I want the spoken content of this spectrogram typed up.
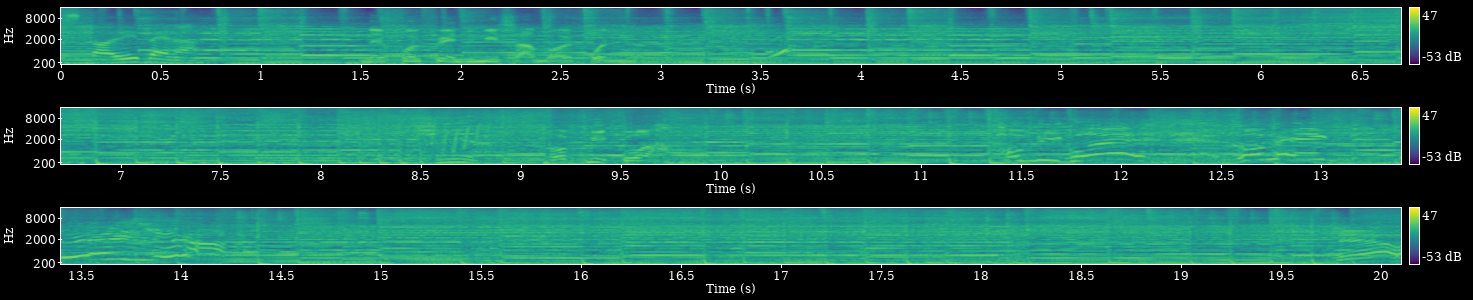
ดสตอรี่ไปนะ ในโค้ดเฟรนที่มี 300 คนนะเชี่ยเขาปีกว่าเขาปีกเว้ยเขาปีกเฮ้ยเชี่ยเดี๋ยว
